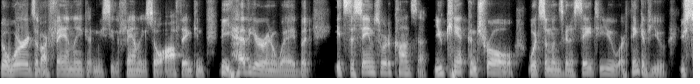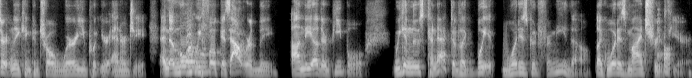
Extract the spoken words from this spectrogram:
the words of our family, and we see the family so often, can be heavier in a way, but it's the same sort of concept. You can't control what someone's going to say to you or think of you. You certainly can control where you put your energy. And the more mm-hmm. we focus outwardly on the other people, we can lose connect of like, wait, what is good for me though? Like, what is my truth oh. here?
